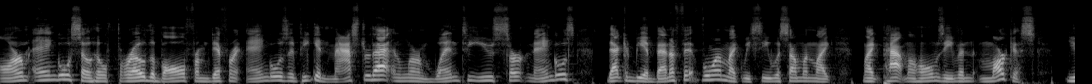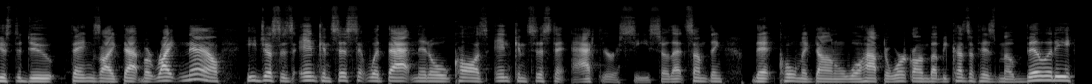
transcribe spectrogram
arm angle, so he'll throw the ball from different angles. If he can master that and learn when to use certain angles, that could be a benefit for him, like we see with someone like like Pat Mahomes, even Marcus used to do things like that. But right now, he just is inconsistent with that, and it'll cause inconsistent accuracy. So that's something that Cole McDonald will have to work on. But because of his mobility,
